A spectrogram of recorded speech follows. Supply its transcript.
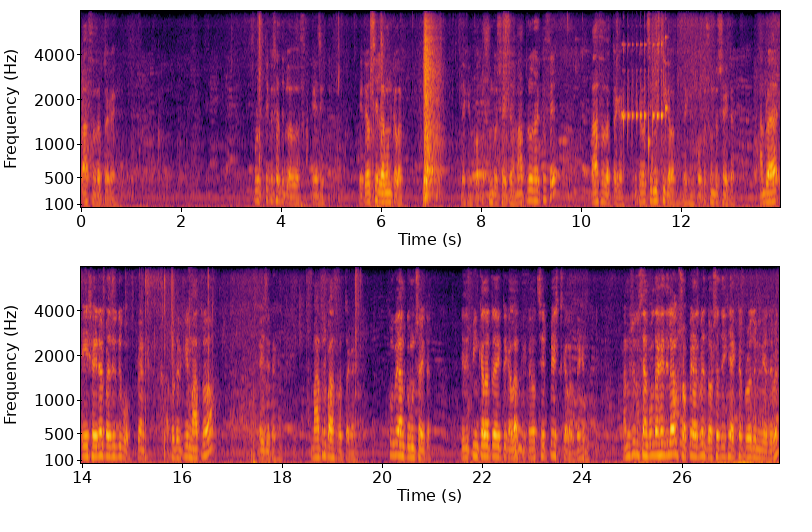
পাঁচ হাজার টাকায়। প্রত্যেকটার সাথে ব্লাউজ আছে। এই যে, এটা হচ্ছে লেমন কালার। দেখেন কত সুন্দর শাড়িটা। মাত্র থাকতেছে পাঁচ হাজার টাকা। এটা হচ্ছে মিষ্টি কালার। দেখেন কত সুন্দর শাড়িটা। আমরা এই শাড়িটার প্রাইস দিব ফ্রেন্ডস আপনাদেরকে মাত্র, এই যে দেখেন, মাত্র পাঁচ হাজার টাকায়। খুবই আনকমন শাড়িটা। এই যে পিঙ্ক কালারটা একটা কালার এটা হচ্ছে পেস্ট কালার দেখেন। আমি শুধু স্যাম্পল দেখাই দিলাম শপে আসবেন দশটা দেখে একটা প্রয়োজন নিয়ে যাবেন।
